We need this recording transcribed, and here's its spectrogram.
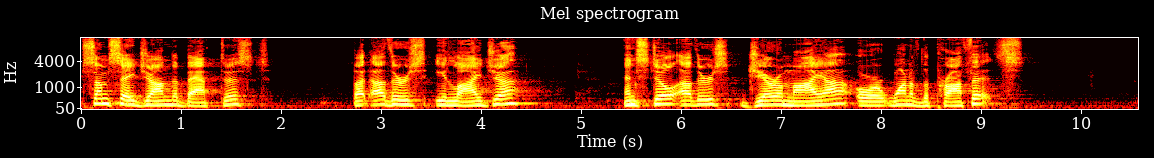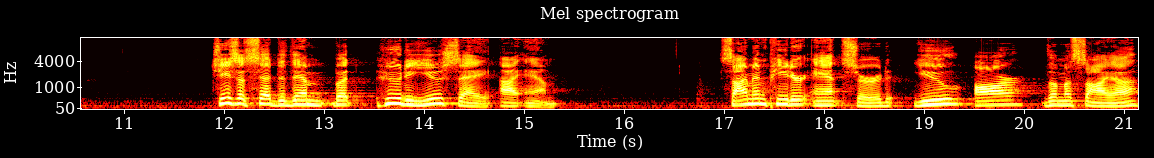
Some say John the Baptist but others Elijah, and still others Jeremiah or one of the prophets. Jesus said to them, But who do you say I am? Simon Peter answered, You are the Messiah,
